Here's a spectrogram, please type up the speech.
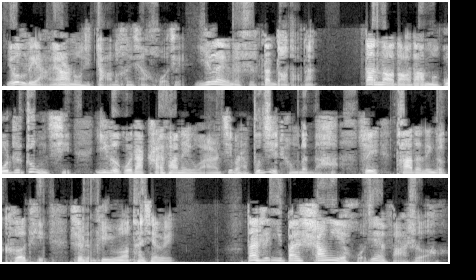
有两样东西长得很像火箭，一类呢是弹道导弹，弹道导弹嘛，国之重器，一个国家开发那个玩意儿基本上不计成本的哈，所以它的那个壳体甚至可以用到碳纤维，但是一般商业火箭发射啊，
